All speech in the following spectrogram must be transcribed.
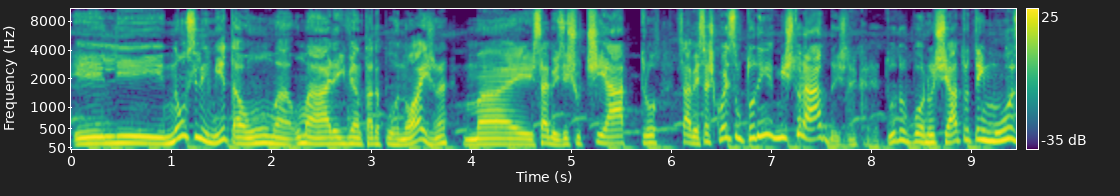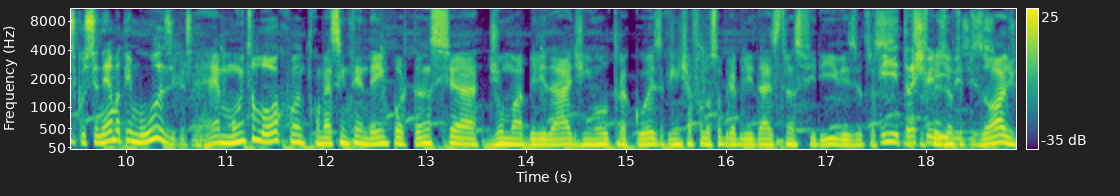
ele não se limita a uma, uma área inventada por nós, né? Mas, sabe, existe o teatro, sabe? Essas coisas são tudo misturadas, né, cara? É Tudo, pô, no teatro tem música, o cinema tem música, sabe? É muito louco quando tu começa a entender a importância de uma habilidade em outra coisa, que a gente já falou sobre habilidades transferíveis outras coisas em outro episódio,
